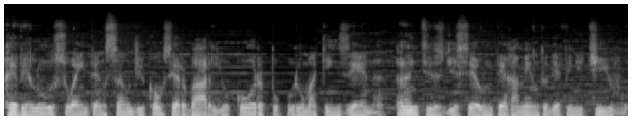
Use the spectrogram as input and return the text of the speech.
revelou sua intenção de conservar-lhe o corpo por uma quinzena antes de seu enterramento definitivo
